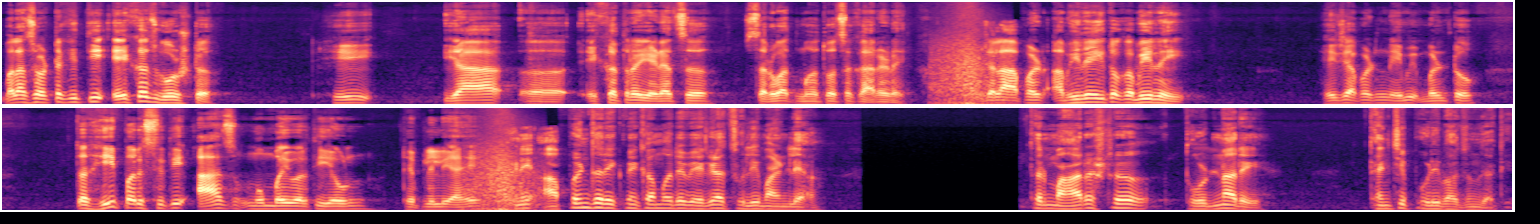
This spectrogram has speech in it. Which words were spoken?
मला असं वाटतं की ती एकच गोष्ट ही या एकत्र येण्याचं सर्वात महत्त्वाचं कारण आहे. ज्याला आपण अभिनय तो कभी नाही हे जे आपण नेहमी म्हणतो तर ही परिस्थिती आज मुंबईवरती येऊन ठेपलेली आहे. आणि आपण जर एकमेकांमध्ये वेगळ्या चुली मांडल्या तर महाराष्ट्र तोडणारे त्यांची पोळी भाजून जातील.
